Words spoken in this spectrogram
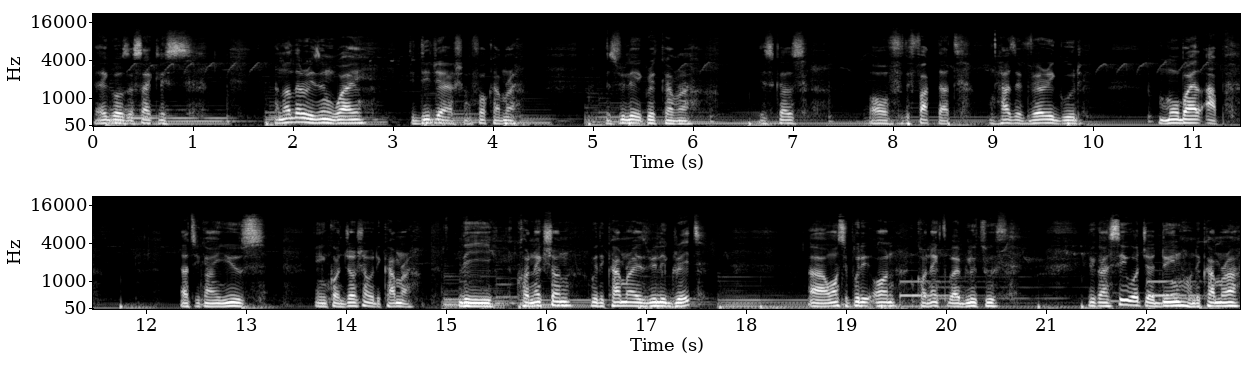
There goes the cyclist. Another reason why the DJI Action 4 camera is really a great camera. is because of the fact that it has a very good mobile app that you can use in conjunction with the camera. The connection with the camera is really great. Uh, once you put it on, connect by Bluetooth, you can see what you're doing on the camera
